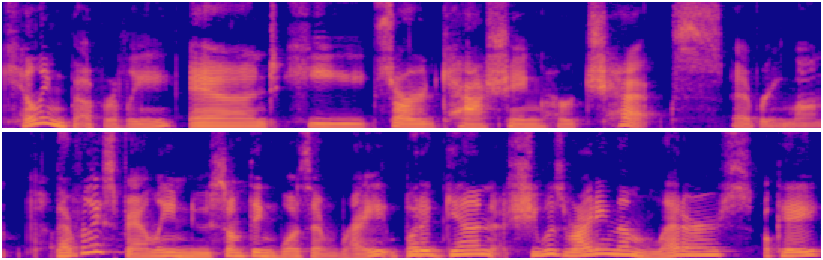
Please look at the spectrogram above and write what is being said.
killing Beverly and he started cashing her checks every month. Beverly's family knew something wasn't right, but again, she was writing them letters, okay?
